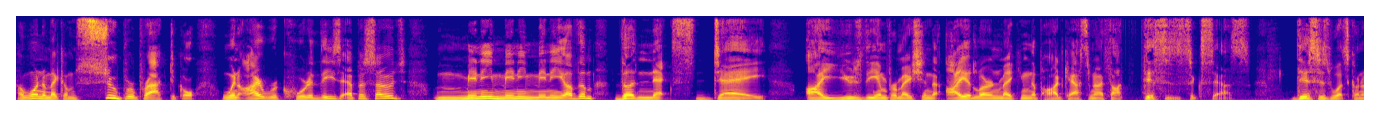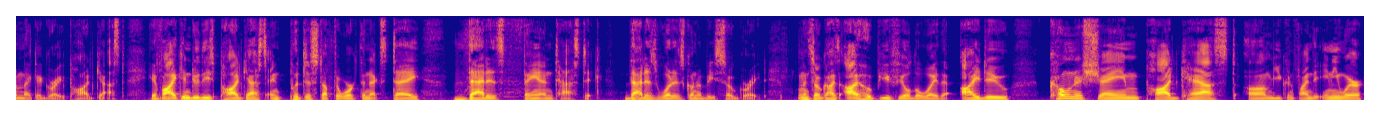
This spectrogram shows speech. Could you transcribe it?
I want to make them super practical. When I recorded these episodes, many, many, many of them, the next day, I used the information that I had learned making the podcast and I thought, this is a success this is what's going to make a great podcast. If I can do these podcasts and put this stuff to work the next day, that is fantastic. That is what is going to be so great. And so, guys, I hope you feel the way that I do. Of Shame podcast. Um, you can find it anywhere.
